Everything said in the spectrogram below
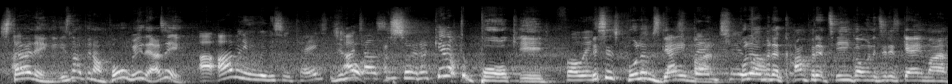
Sterling, he's not been on ball really, has he? Uh, I haven't even really seen plays. You I know? Chelsea. I swear, don't get off the ball, kid. Throwing. This is Fulham's game, man. Fulham are a confident team going into this game, man.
